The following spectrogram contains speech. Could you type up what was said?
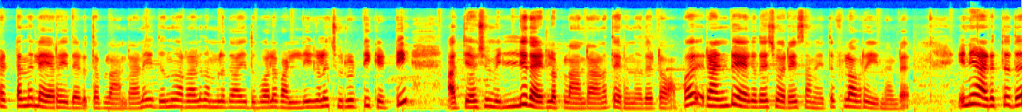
പെട്ടെന്ന് ലെയർ ചെയ്തെടുത്ത പ്ലാന്റാണ് ഇതെന്ന് പറഞ്ഞാൽ നമ്മൾ ഇതാ ഇതുപോലെ വള്ളികൾ ചുരുട്ടി കെട്ടി അത്യാവശ്യം വലിയതായിട്ടുള്ള പ്ലാന്റാണ് തരുന്നത് കേട്ടോ അപ്പോൾ രണ്ടും ഏകദേശം ഒരേ സമയത്ത് ഫ്ലവർ ചെയ്യുന്നുണ്ട്. ഇനി അടുത്തത്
